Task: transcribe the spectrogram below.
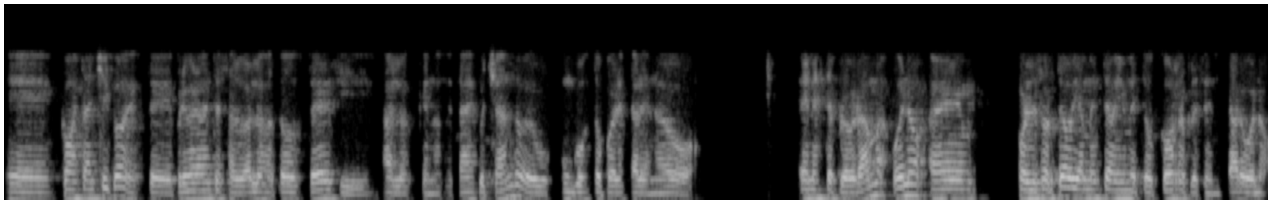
Eh, ¿Cómo están chicos? Este, primeramente saludarlos a todos ustedes y a los que nos están escuchando. Un gusto poder estar de nuevo en este programa. Bueno, eh, por el sorteo obviamente a mí me tocó representar, bueno,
